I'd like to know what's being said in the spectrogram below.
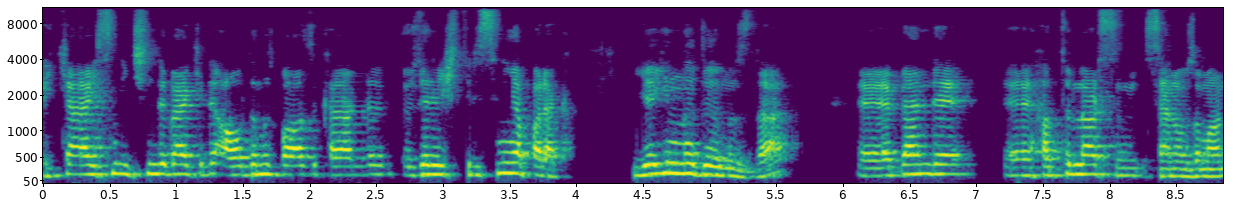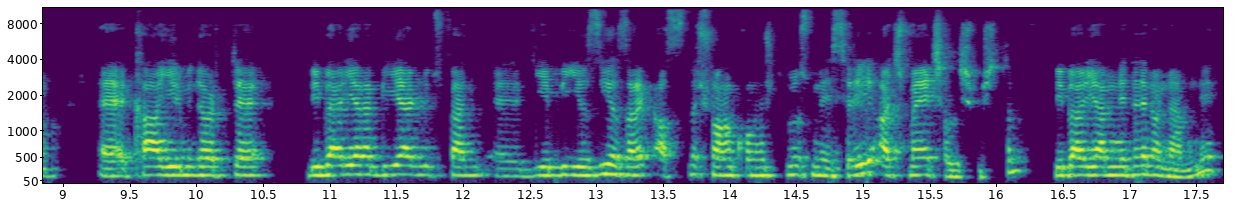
hikayesinin içinde belki de aldığımız bazı kararların öz eleştirisini yaparak yayınladığımızda e, ben de e, hatırlarsın sen o zaman e, K24'te biber yara bir yer lütfen e, diye bir yazı yazarak aslında şu an konuştuğumuz meseleyi açmaya çalışmıştım. Biber yer neden önemli?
